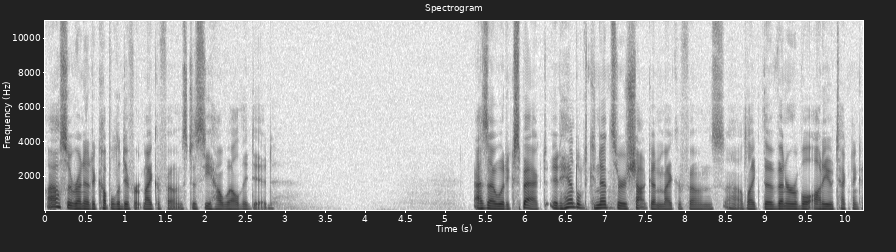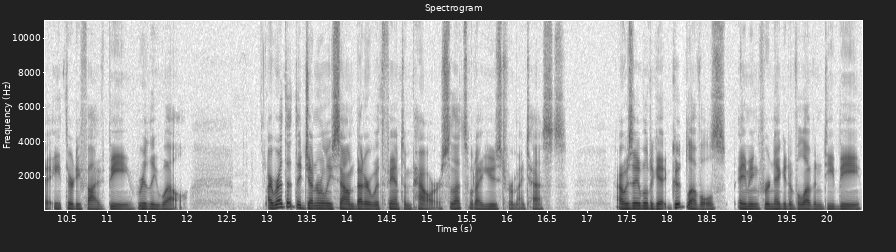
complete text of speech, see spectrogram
I also rented a couple of different microphones to see how well they did. As I would expect, it handled condenser shotgun microphones, uh, like the venerable Audio Technica 835B, really well. I read that they generally sound better with phantom power, so that's what I used for my tests. I was able to get good levels, aiming for negative 11 dB,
